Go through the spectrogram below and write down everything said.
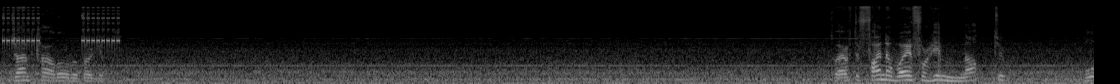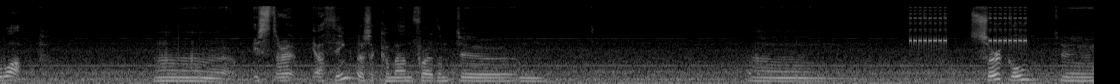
Giant cloud over the target. So I have to find a way for him not to blow up. Uh, is there? I think there's a command for them to um, um, circle to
